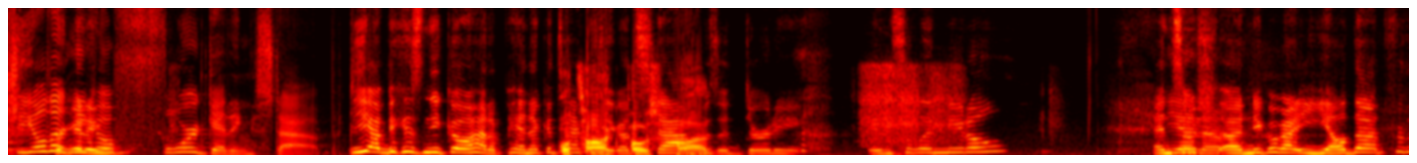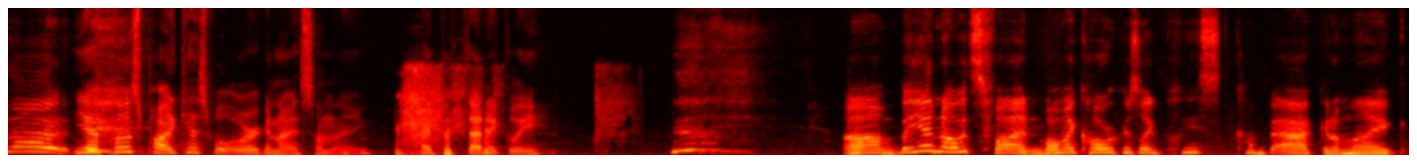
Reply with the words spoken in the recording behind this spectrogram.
She yelled For at Nico for getting stabbed. Yeah, because Nico had a panic attack because talk he got post-pod. stabbed with a dirty insulin needle. And Yeah, so no. uh, Nico got yelled at for that. Yeah, post podcast we'll organize something. Hypothetically. Um, but yeah, no, it's fun. All my coworkers are like, please come back, and I'm like,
